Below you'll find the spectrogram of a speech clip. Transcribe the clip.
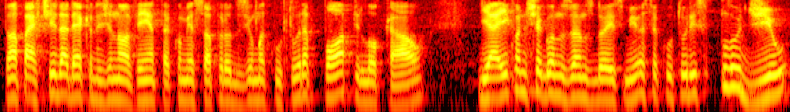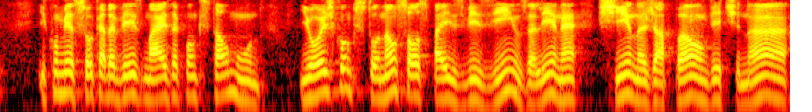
Então, a partir da década de 90, começou a produzir uma cultura pop local. E aí, quando chegou nos anos 2000, essa cultura explodiu e começou cada vez mais a conquistar o mundo. E hoje conquistou não só os países vizinhos ali, né? China, Japão, Vietnã,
